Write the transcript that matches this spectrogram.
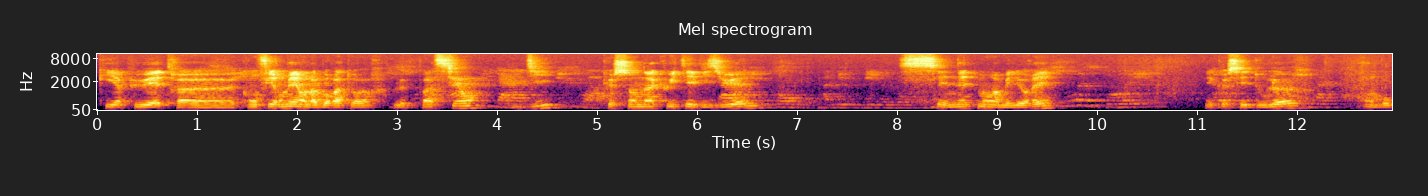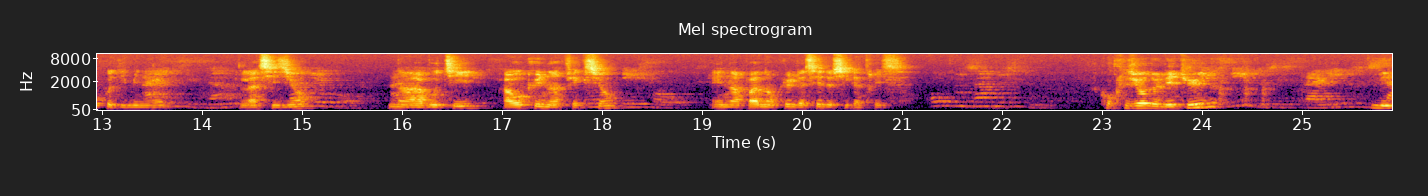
qui a pu être euh, confirmé en laboratoire. Le patient dit que son acuité visuelle s'est nettement améliorée et que ses douleurs ont beaucoup diminué. L'incision n'a abouti à aucune infection et n'a pas non plus laissé de cicatrices. Conclusion de l'étude, les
